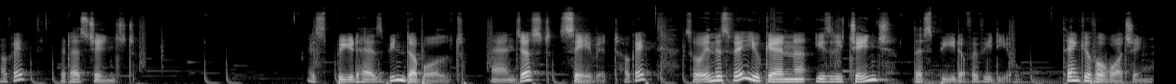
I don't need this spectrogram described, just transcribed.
Okay? It has changed. Speed has been doubled and just save it okay? So in this way you can easily change the speed of a video. Thank you for watching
